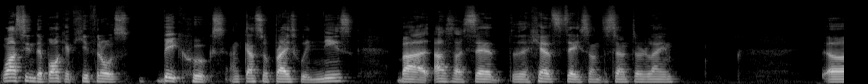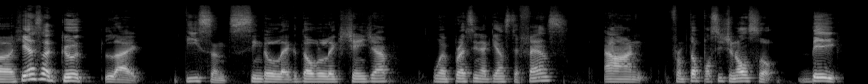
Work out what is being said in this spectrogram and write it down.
Once in the pocket, he throws big hooks and can surprise with knees, but as I said, the head stays on the center line. Uh, he has a good, like, decent single leg, double leg changeup when pressing against the fence, and from top position also big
